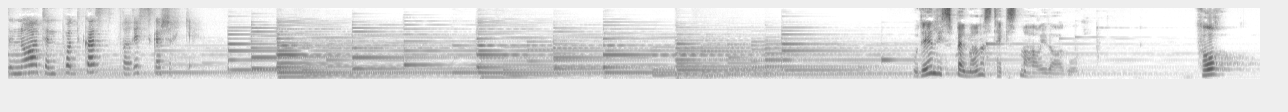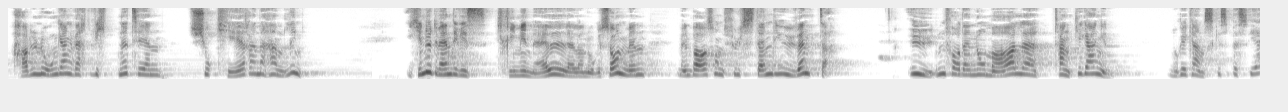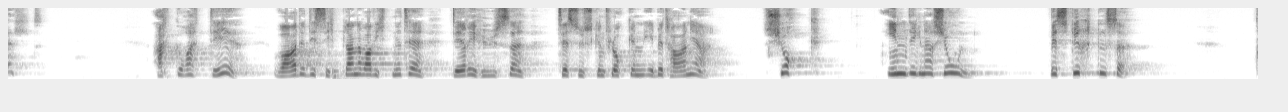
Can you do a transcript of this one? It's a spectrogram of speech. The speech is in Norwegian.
lytter nå til en podkast fra Riska kirke. Og Det er en litt spennende tekst vi har i dag òg. For har du noen gang vært vitne til en sjokkerende handling? Ikke nødvendigvis kriminell eller noe sånt, men, men bare sånn fullstendig uventa. Utenfor den normale tankegangen. Noe ganske spesielt. Akkurat det var det disiplene var vitne til der i huset til søskenflokken i Betania. Sjokk, indignasjon, bestyrtelse.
